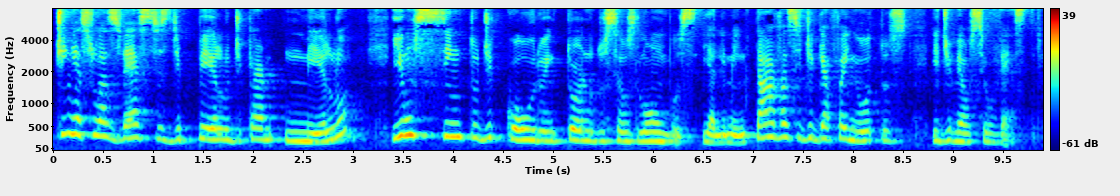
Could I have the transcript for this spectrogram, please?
tinha suas vestes de pelo de carmelo e um cinto de couro em torno dos seus lombos, e alimentava-se de gafanhotos e de mel silvestre.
